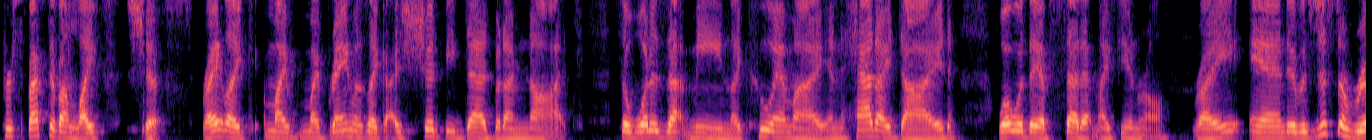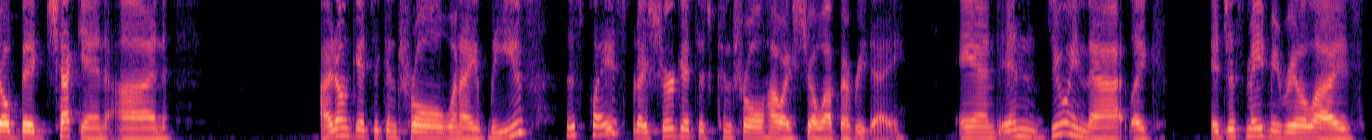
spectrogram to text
perspective on life shifts right? Like my my brain was like i should be dead but i'm not. So what does that mean? Like who am i? And had i died what would they have said at my funeral right? And it was just a real big check in on I don't get to control when I leave this place, but I sure get to control how I show up every day. And in doing that, like it just made me realize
